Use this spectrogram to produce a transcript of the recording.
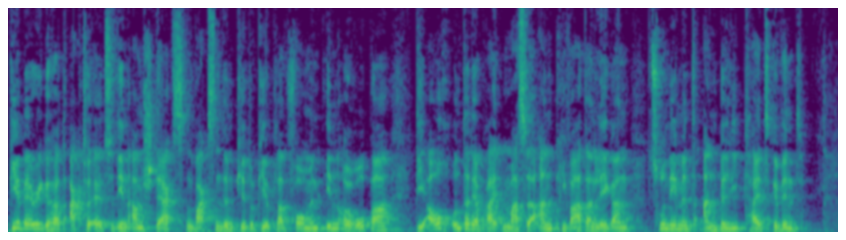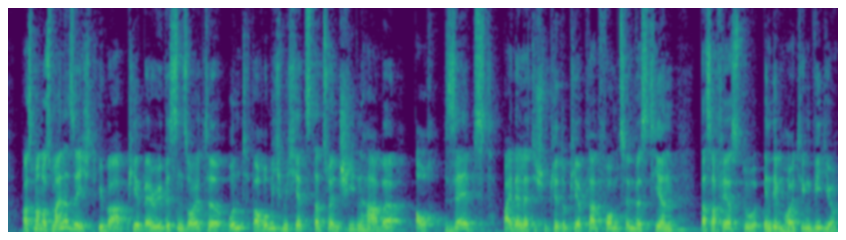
Peerberry gehört aktuell zu den am stärksten wachsenden Peer-to-Peer-Plattformen in Europa, die auch unter der breiten Masse an Privatanlegern zunehmend an Beliebtheit gewinnt. Was man aus meiner Sicht über Peerberry wissen sollte und warum ich mich jetzt dazu entschieden habe, auch selbst bei der lettischen Peer-to-Peer-Plattform zu investieren, das erfährst du in dem heutigen Video.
